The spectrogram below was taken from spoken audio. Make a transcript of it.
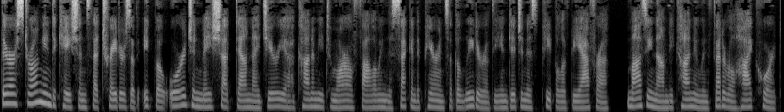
There are strong indications that traders of Igbo origin may shut down Nigeria economy tomorrow following the second appearance of the leader of the indigenous people of Biafra, Mazi Nnamdi Kanu in federal high court,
